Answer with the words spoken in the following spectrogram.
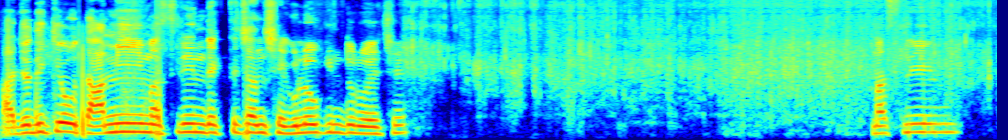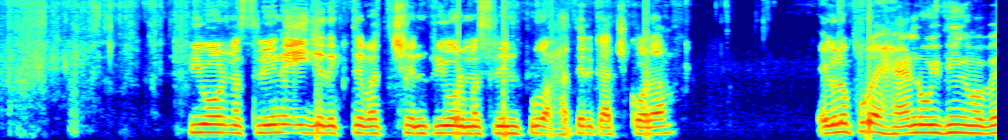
আর যদি কেউ দামি মাসলিন দেখতে চান, সেগুলোও কিন্তু রয়েছে। মাসলিন, পিওর মাসলিন, এই যে দেখতে পাচ্ছেন, পিওর মাসলিন, পুরো হাতের কাজ করা। এগুলো পুরো হ্যান্ড উইভিং হবে।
